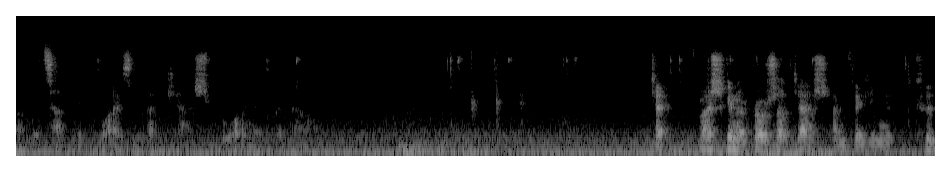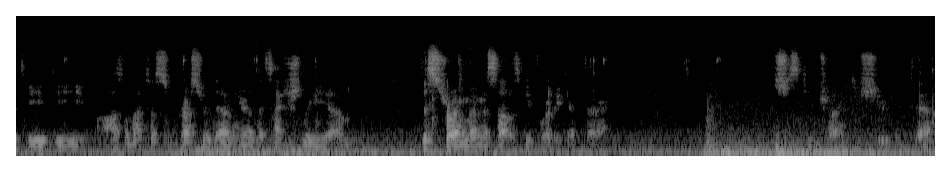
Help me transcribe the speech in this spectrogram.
Uh, what's happening? Why isn't that blowing up right now? Okay, I'm actually going to approach that cache. I'm thinking it could be the automata suppressor down here that's actually um, destroying my missiles before they get there. Let's just keep trying to shoot it down.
